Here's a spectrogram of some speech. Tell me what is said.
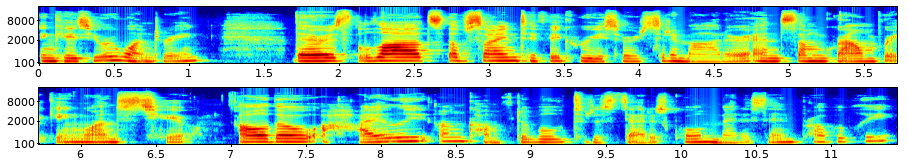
in case you were wondering. There's lots of scientific research to the matter and some groundbreaking ones too. Although highly uncomfortable to the status quo medicine, probably.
